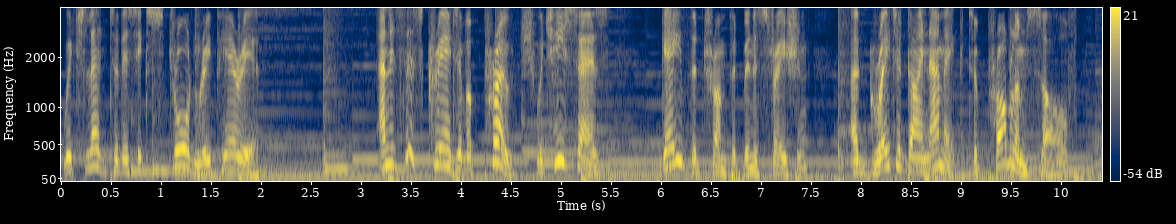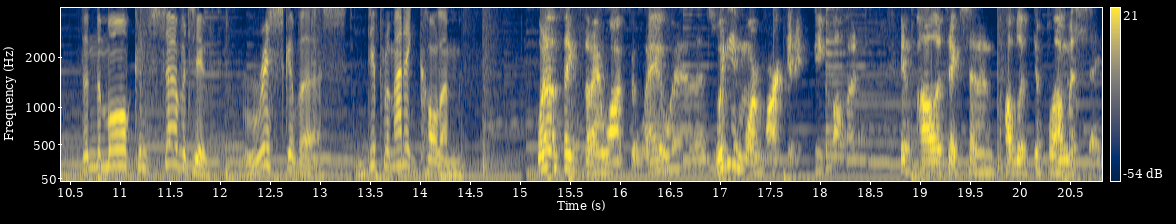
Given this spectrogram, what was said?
which led to this extraordinary period. And it's this creative approach which he says gave the Trump administration a greater dynamic to problem solve than the more conservative risk averse, diplomatic column. One of the things that I walked away with is we need more marketing people in, in politics and in public diplomacy.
